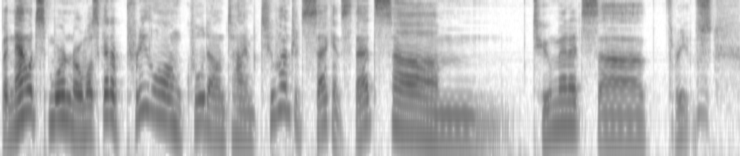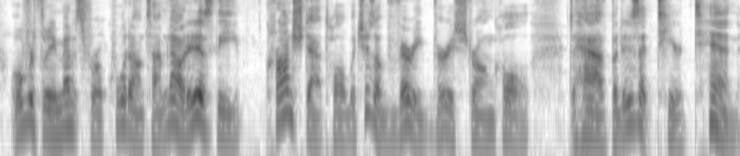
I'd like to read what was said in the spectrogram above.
but now it's more normal. It's got a pretty long cooldown time, 200 seconds. That's um two minutes, uh, three over three minutes for a cooldown time. Now it is the Kronstadt hull, which is a very very strong hull to have, but it is at tier 10.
